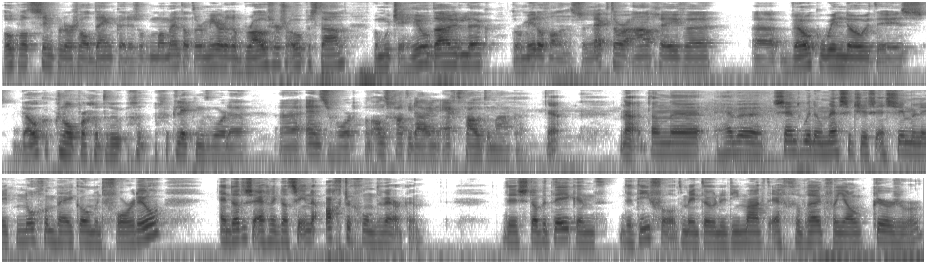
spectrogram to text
ook wat simpeler zal denken. Dus op het moment dat er meerdere browsers openstaan, dan moet je heel duidelijk door middel van een selector aangeven eh, welke window het is, welke knop er geklikt moet worden eh, enzovoort. Want anders gaat hij daarin echt fouten maken. Nou, dan eh, hebben Send Window Messages en Simulate nog een bijkomend voordeel. En dat is eigenlijk dat ze in de achtergrond werken. Dus dat betekent, de default methode die maakt echt gebruik van jouw cursor.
